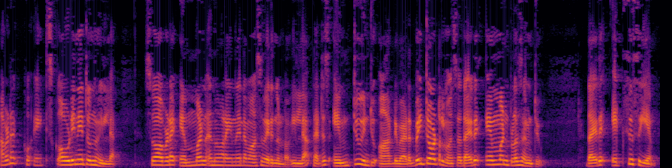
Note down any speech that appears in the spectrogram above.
അവിടെ എക്സ് കോർഡിനേറ്റ് ഒന്നും ഇല്ല. സോ അവിടെ എം വൺ എന്ന് പറയുന്നതിന്റെ മാസ് വരുന്നുണ്ടോ? ഇല്ല. That is M two into R divided by total mass അതായത് M one plus M two അതായത് X C M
